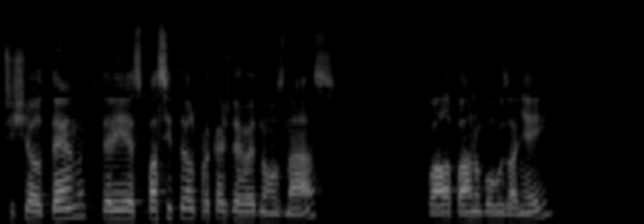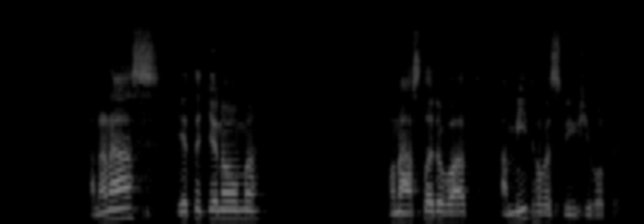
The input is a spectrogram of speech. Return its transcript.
Přišel ten, který je spasitel pro každého jednoho z nás. Chvála Pánu Bohu za něj. A na nás je teď jenom ho následovat a mít ho ve svých životech.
